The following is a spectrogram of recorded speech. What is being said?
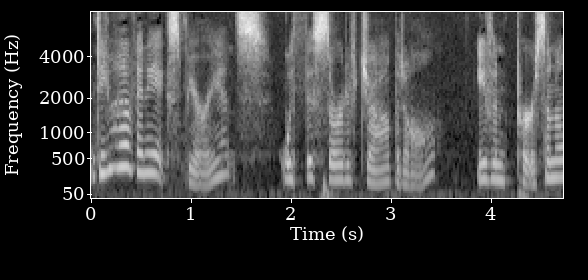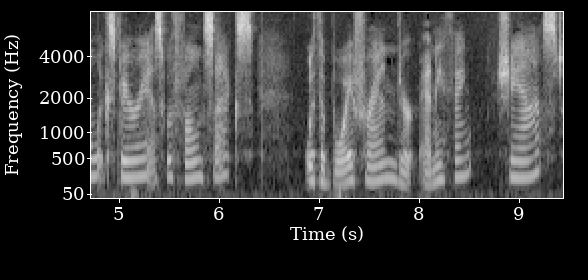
Do you have any experience with this sort of job at all? Even personal experience with phone sex? With a boyfriend or anything? she asked.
